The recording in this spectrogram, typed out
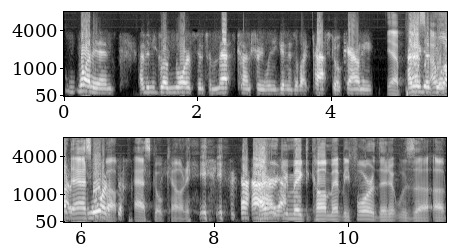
one end, and then you go north into meth country where you get into like Pasco County. Yeah, I Pas- I lot wanted to ask you about stuff. Pasco County. I heard Yeah. you make the comment before that it was a, a,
